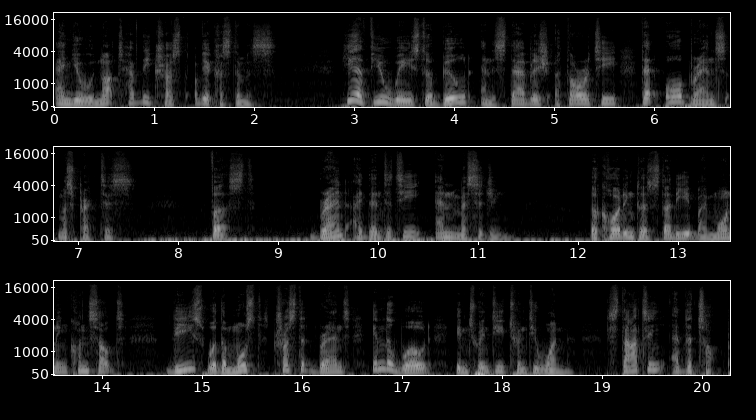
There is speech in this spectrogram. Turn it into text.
and you will not have the trust of your customers. Here are a few ways to build and establish authority that all brands must practice. First, brand identity and messaging. According to a study by Morning Consult, these were the most trusted brands in the world in 2021, starting at the top.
